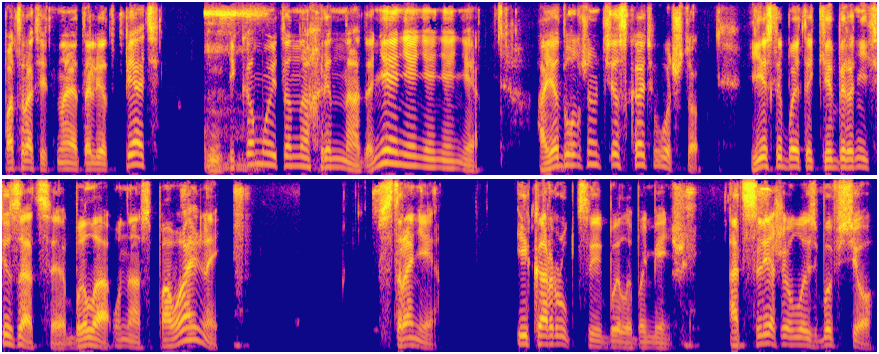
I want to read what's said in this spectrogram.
потратить на это лет пять. И кому это нахрен надо? Не-не-не-не-не. А я должен тебе сказать вот что. Если бы эта кибернетизация была у нас повальной в стране, и коррупции было бы меньше, отслеживалось бы все.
